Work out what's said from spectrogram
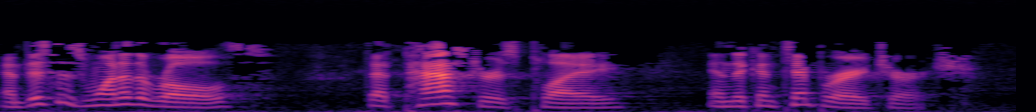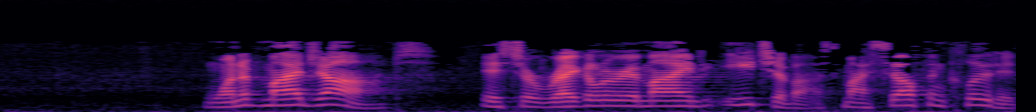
And this is one of the roles that pastors play in the contemporary church. One of my jobs is to regularly remind each of us, myself included,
